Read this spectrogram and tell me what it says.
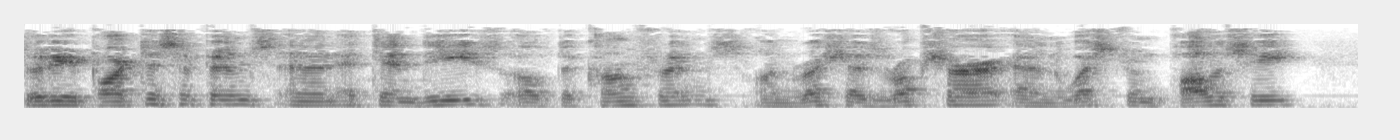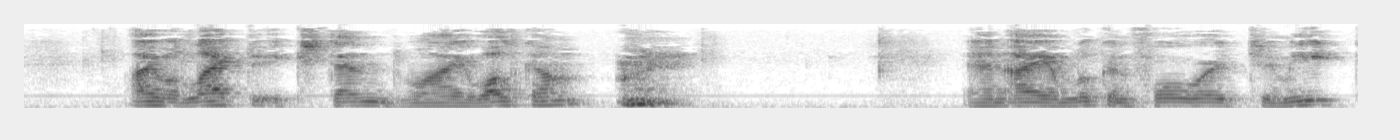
To the participants and attendees of the conference on Russia's rupture and Western policy, I would like to extend my welcome and I am looking forward to meet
